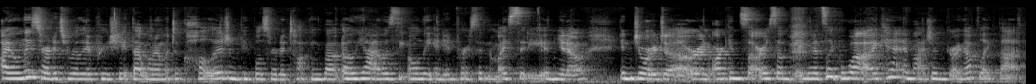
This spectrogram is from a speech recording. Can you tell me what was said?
I only started to really appreciate that when I went to college and people started talking about, oh yeah, I was the only Indian person in my city, and you know, in Georgia or in Arkansas or something. And it's like, wow, I can't imagine growing up like that.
